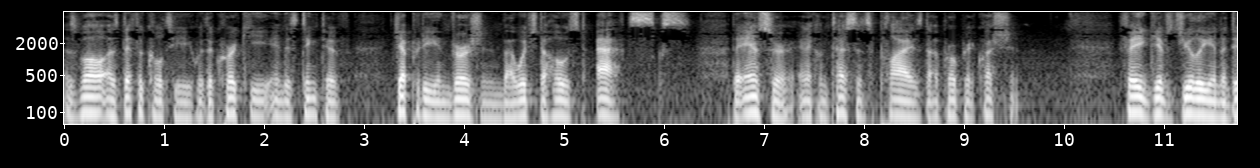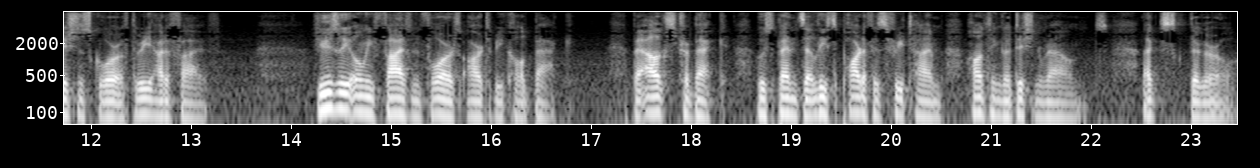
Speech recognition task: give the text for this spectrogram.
as well as difficulty with the quirky and distinctive Jeopardy inversion by which the host asks the answer and a contestant supplies the appropriate question. Faye gives Julie an addition score of 3 out of 5. Usually only 5s and 4s are to be called back. But Alex Trebek, who spends at least part of his free time haunting audition rounds, likes the girl,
